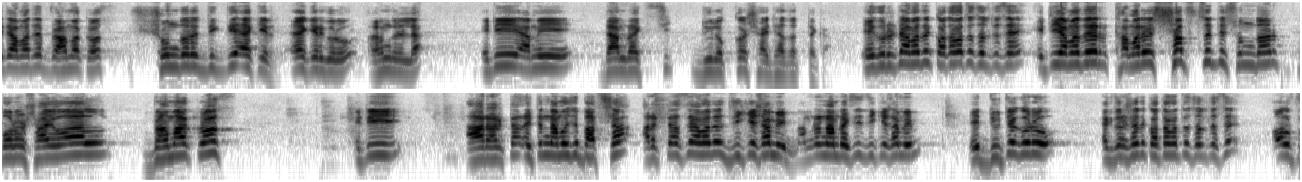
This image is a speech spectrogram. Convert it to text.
এটা আমাদের ব্রাহ্মা ক্রস সুন্দরের দিক দিয়ে একের একের গরু, আলহামদুলিল্লাহ। এটি আমি দাম রাখছি দুই লক্ষ ষাট হাজার টাকা। এই গরুটা আমাদের কথাবার্তা চলতেছে, এটি আমাদের খামারের সবচেয়ে সুন্দর বড় সাইওয়াল ব্রাহ্মা ক্রস। এটি আর আরেকটা, এটার নাম হচ্ছে বাদশাহ। আরেকটা আছে আমাদের জিকে শামিম, আমরা নাম রাখছি জিকে শামিম। এই দুইটা গরু একজনের সাথে কথাবার্তা চলতেছে, অল্প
